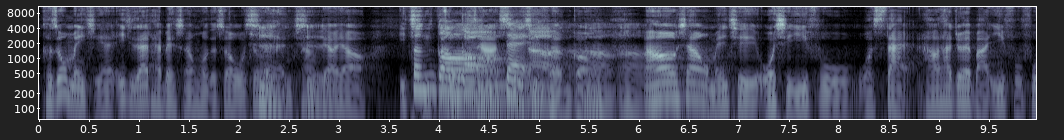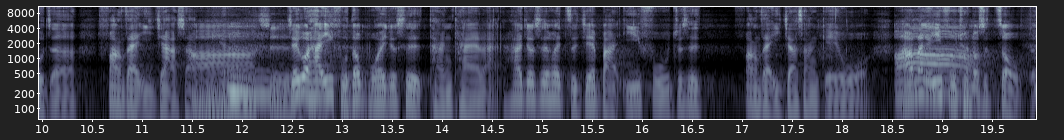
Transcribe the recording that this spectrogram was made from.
可是我们以前一起在台北生活的时候，我就会很强调要一起分工，对，一起分工。然后像我们一起，我洗衣服，我晒，然后他就会把衣服负责。放在衣架上面，是。结果他衣服都不会就是摊开来，他就是会直接把衣服就是放在衣架上给我，然后那个衣服全都是皱的，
